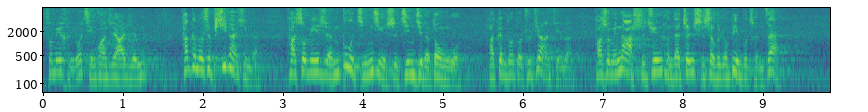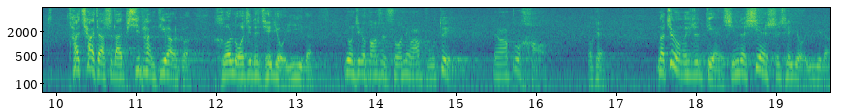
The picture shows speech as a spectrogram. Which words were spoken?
说明很多情况之下人，它更多是批判性的。它说明人不仅仅是经济的动物，它更多得出这样结论。它说明纳什均衡在真实社会中并不存在。它恰恰是来批判第二个和逻辑的这些有意义的，用这个方式说那玩意儿不对，那玩意儿不好。OK，那这种东西是典型的现实且有意义的。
